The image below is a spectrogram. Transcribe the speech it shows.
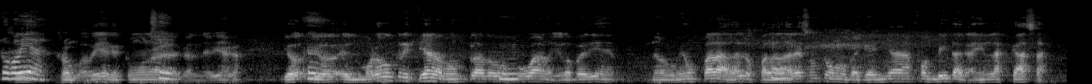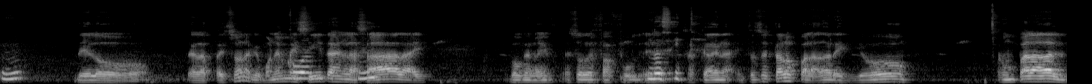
ropa sí, vieja. ropa vieja, que es como la Sí. carne vieja acá. Yo, Ah. yo, el moro con cristiano, que es un plato cubano, yo lo pedí, me lo comí en un paladar. Los paladares son como pequeñas fonditas que hay en las casas de los de las personas que ponen mesitas en la sala y porque no hay eso de fast food, eh, esas cadenas. Entonces están los paladares. Yo un paladar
